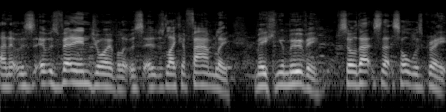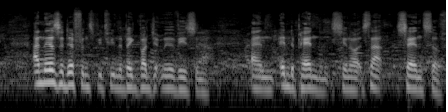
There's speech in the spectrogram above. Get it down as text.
And it was it was very enjoyable. It was it was like a family making a movie. So that's that's always great. And there's a difference between the big budget movies and and independence. You know, it's that sense of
